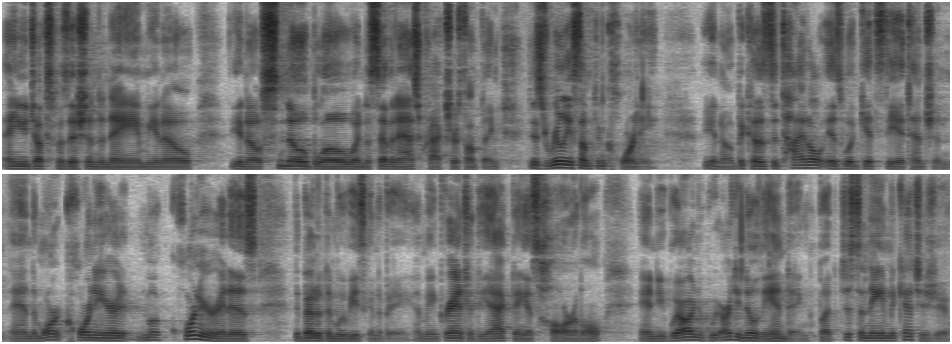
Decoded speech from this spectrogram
and you juxtaposition the name, you know, you know, Snow Blow and the Seven Ass Cracks or something. Just really something corny, you know, because the title is what gets the attention, and the more cornier, more cornier it is, the better the movie is going to be. I mean, granted, the acting is horrible, and you, we already we already know the ending, but just a name that catches you.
